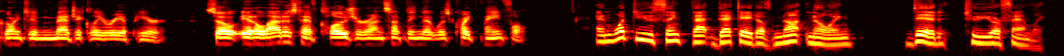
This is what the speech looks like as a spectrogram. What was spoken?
going to magically reappear. So it allowed us to have closure on something that was quite painful. And what do you think that decade of not knowing did to your family?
